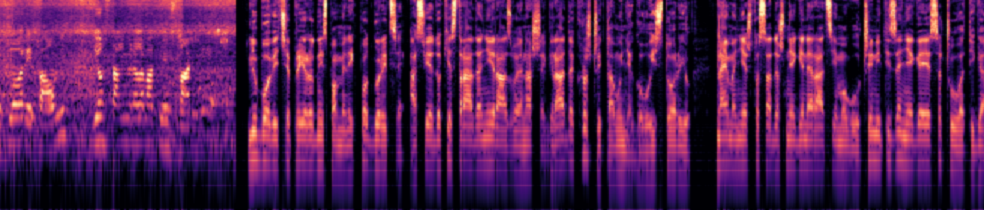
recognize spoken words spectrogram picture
o flori i fauni i ostalim relevantnim stvarima. Ljubović je prirodni spomenik Podgorice, a svjedok je stradanje i razvoja našeg grada kroz čitavu njegovu istoriju. Najmanje što sadašnje generacije mogu učiniti za njega je sačuvati ga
